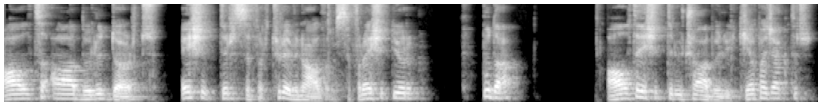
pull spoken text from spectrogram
6A bölü 4 eşittir 0. Türevini aldım. 0'a eşitliyorum. Bu da 6 eşittir 3A bölü 2 yapacaktır.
